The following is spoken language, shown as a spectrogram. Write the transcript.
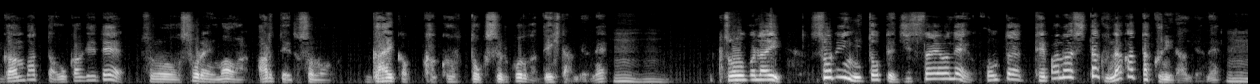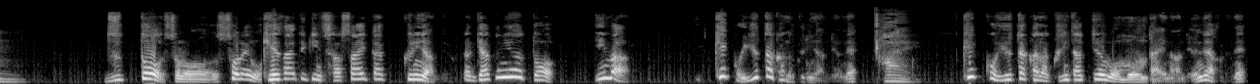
頑張ったおかげで、そのソ連はある程度その外貨を獲得することができたんだよね。うんうん。そのぐらい、ソ連にとって実際はね、本当は手放したくなかった国なんだよね。うん。ずっとそのソ連を経済的に支えた国なんだよ。だ逆に言うと、今、結構豊かな国なんだよね。はい。結構豊かな国だっていうのも問題なんだよね、だからね。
